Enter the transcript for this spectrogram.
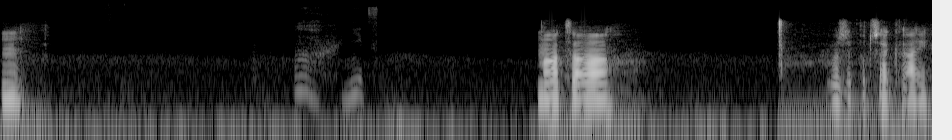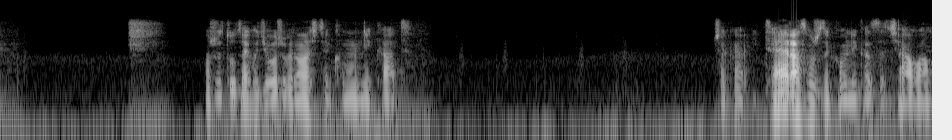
Hmm. Ach, nic. No to... Chyba, że poczekaj. Może tutaj chodziło, żeby nadać ten komunikat. Czekaj, i teraz może ten komunikat zadziała.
